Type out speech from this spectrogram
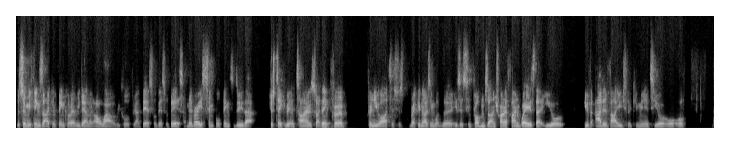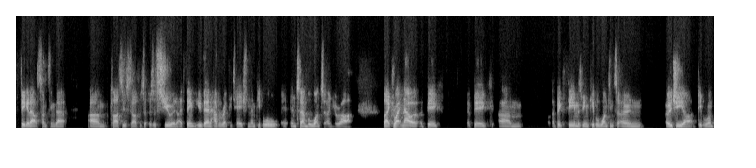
there's so many things that I can think of every day. I'm like, oh wow, it'd be cool if we had this or this or this. And they're very simple things to do that just take a bit of time. So I think for for new artists, just recognizing what the existing problems are and trying to find ways that you're you've added value to the community or, or, or figured out something that um, classes yourself as a, as a, steward. I think you then have a reputation, then people in turn will want to own your art. Like right now, a big a big um, a big theme has been people wanting to own OG art. People want,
